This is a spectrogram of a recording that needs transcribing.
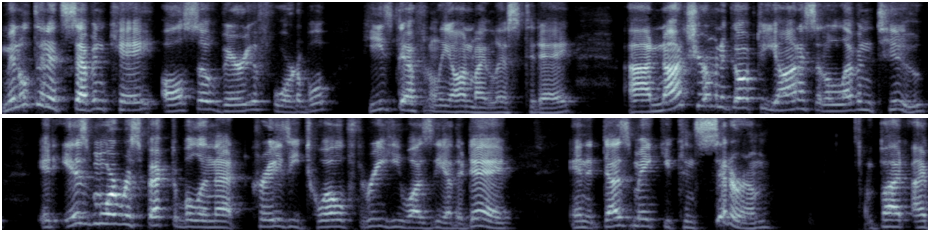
Middleton at 7K, also very affordable. He's definitely on my list today. Uh, not sure I'm going to go up to Giannis at 11 2. It is more respectable than that crazy 12 3 he was the other day. And it does make you consider him. But I,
